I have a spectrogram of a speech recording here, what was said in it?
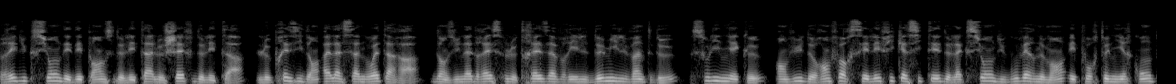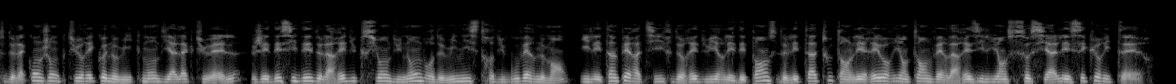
Réduction des dépenses de l'État Le chef de l'État, le président Alassane Ouattara, dans une adresse le 13 avril 2022, soulignait que, en vue de renforcer l'efficacité de l'action du gouvernement et pour tenir compte de la conjoncture économique mondiale actuelle, j'ai décidé de la réduction du nombre de ministres du gouvernement, il est impératif de réduire les dépenses de l'État tout en les réorientant vers la résilience sociale et sécuritaire.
